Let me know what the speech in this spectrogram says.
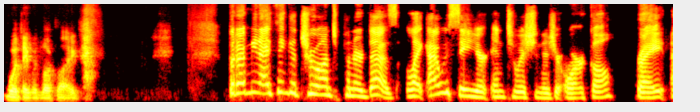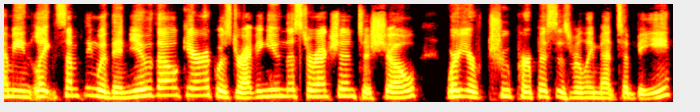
what they would look like. But I mean, I think a true entrepreneur does. Like I always say, your intuition is your oracle, right? I mean, like something within you, though, Garrick, was driving you in this direction to show where your true purpose is really meant to be.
